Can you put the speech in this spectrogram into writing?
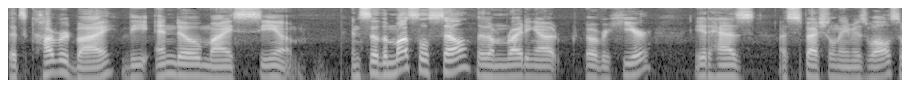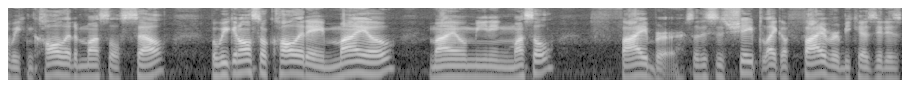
that's covered by the endomysium. And so the muscle cell that I'm writing out over here, it has a special name as well, so we can call it a muscle cell, but we can also call it a myo, myo meaning muscle, fiber. So this is shaped like a fiber because it is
